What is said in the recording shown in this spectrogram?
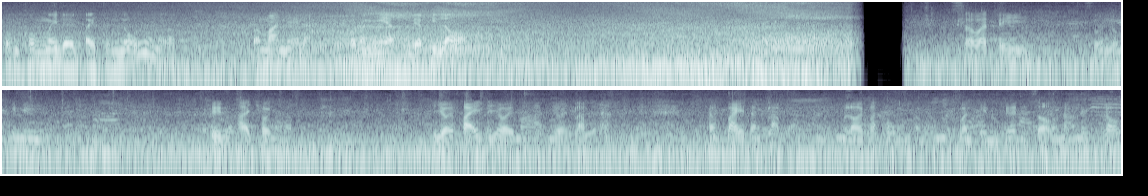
คงคงไม่เดินไปถึงโน้นนะครับประมาณนี้แหละเพราะมันเงียบเดี๋ยวผีหลอกส วัสดีสวนลุมพินีคลื่นมหาชนครับทยอยไปทยอยมาทยอยกลับทั้งไปทั้งกลับลอยกระทงครับวันเป็นเดือนที่สองน้ำในคลอง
